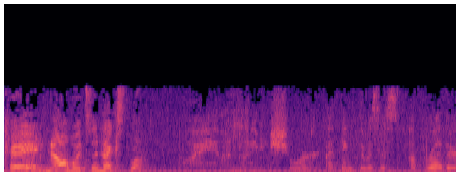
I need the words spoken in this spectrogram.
Okay, now what's the next one? Boy, I'm not even sure. I think there was this, a brother,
